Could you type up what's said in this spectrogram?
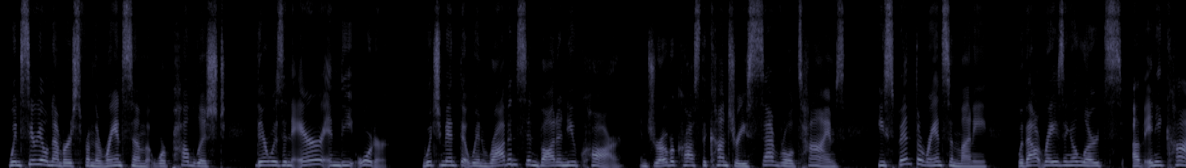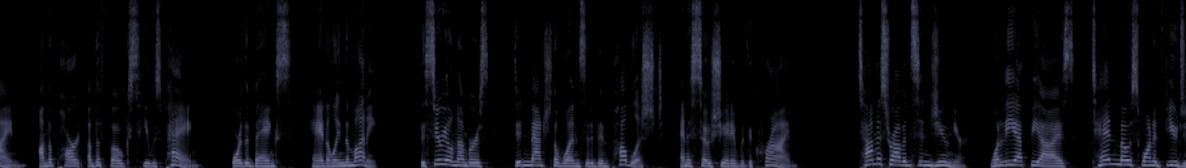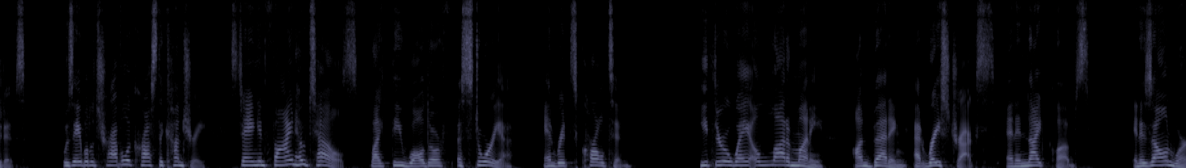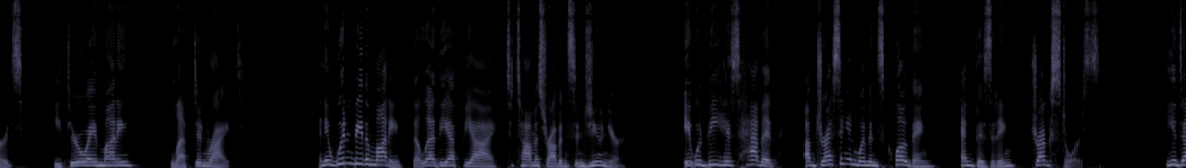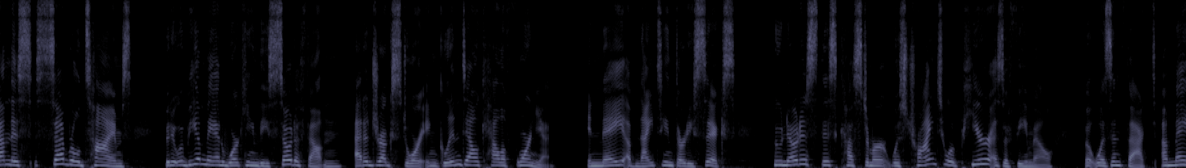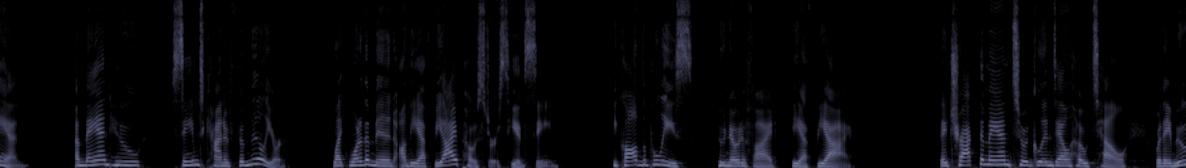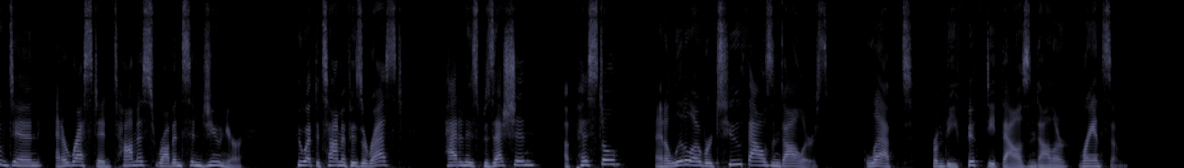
When serial numbers from the ransom were published, there was an error in the order, which meant that when Robinson bought a new car and drove across the country several times, he spent the ransom money without raising alerts of any kind on the part of the folks he was paying or the banks handling the money. The serial numbers didn't match the ones that had been published and associated with the crime. Thomas Robinson Jr., one of the FBI's 10 most wanted fugitives, was able to travel across the country, staying in fine hotels like the Waldorf Astoria and Ritz Carlton. He threw away a lot of money on betting at racetracks and in nightclubs. In his own words, he threw away money left and right. And it wouldn't be the money that led the FBI to Thomas Robinson Jr., it would be his habit of dressing in women's clothing and visiting drugstores. He had done this several times, but it would be a man working the soda fountain at a drugstore in Glendale, California in May of 1936 who noticed this customer was trying to appear as a female, but was in fact a man. A man who seemed kind of familiar, like one of the men on the FBI posters he had seen. He called the police, who notified the FBI. They tracked the man to a Glendale hotel where they moved in and arrested Thomas Robinson Jr., who at the time of his arrest had in his possession a pistol and a little over $2,000 left from the $50,000 ransom.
